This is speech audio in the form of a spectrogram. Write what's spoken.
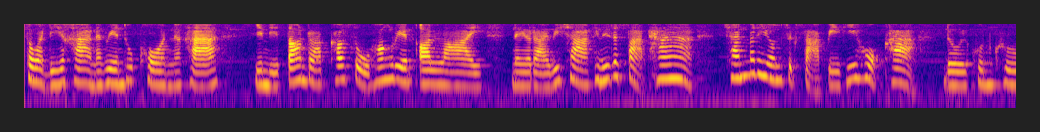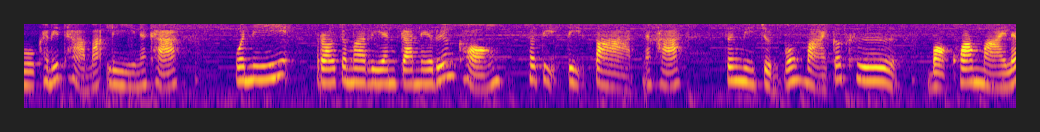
สวัสดีค่ะ นักเรียนทุกคนนะคะ ยินดีต้อนรับเข้าสู่ห้องเรียนออนไลน์ ในรายวิชาคณิตศาสตร์ 5 ชั้นมัธยมศึกษาปีที่ 6 ค่ะ โดยคุณครูคณิษฐามะลีนะคะ วันนี้เราจะมาเรียนกันในเรื่องของสถิติศาสตร์นะคะ ซึ่งมีจุดมุ่งหมายก็คือ บอกความหมายและ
